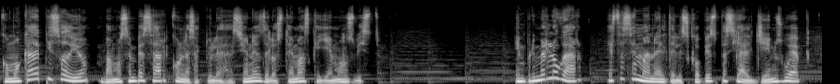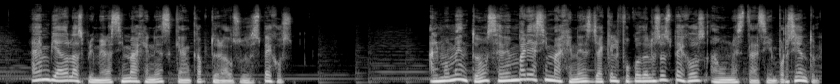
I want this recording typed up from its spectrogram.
como cada episodio, vamos a empezar con las actualizaciones de los temas que ya hemos visto. En primer lugar, esta semana el telescopio espacial James Webb ha enviado las primeras imágenes que han capturado sus espejos, al momento se ven varias imágenes ya que el foco de los espejos aún no está al 100%,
